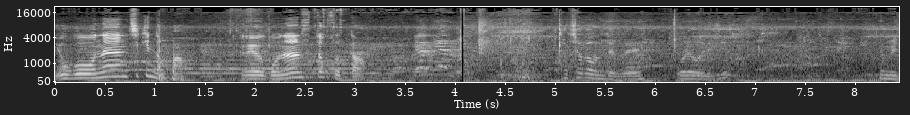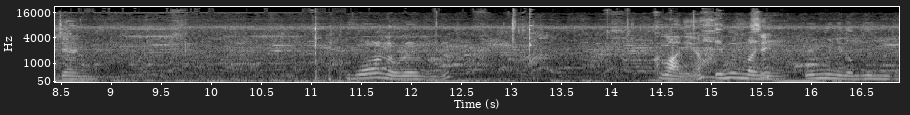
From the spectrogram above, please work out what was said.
요거는 치킨 덮밥. 그리고 요거는 수떡소떡. 다 차가운데 왜 오래 걸리지? 그럼 이제 뭐하나 오래 걸리지? 그거 아니에요? 의문만이 의문이 너무 듭니다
